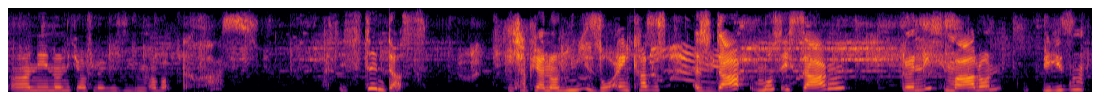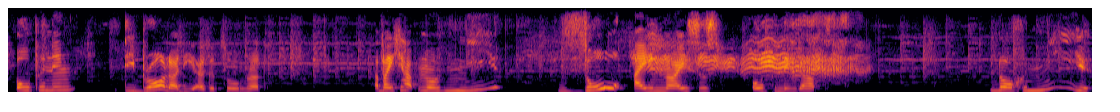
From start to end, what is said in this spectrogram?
Ah, nee, noch nicht auf Level 7, aber krass. Was ist denn das? Ich habe ja noch nie so ein krasses. Also da muss ich sagen, gönne ich Marlon diesen Opening, die Brawler, die er gezogen hat. Aber ich habe noch nie so ein nices Opening gehabt. Noch nie.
